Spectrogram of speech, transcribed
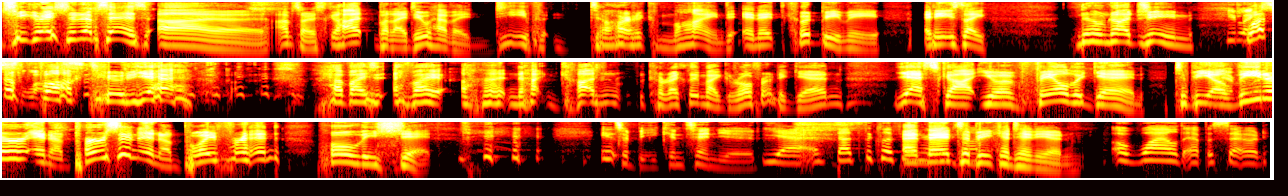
Jean Grey straight up says, uh, "I'm sorry, Scott, but I do have a deep, dark mind, and it could be me." And he's like, "No, not Jean. He, like, what the slumps. fuck, dude? Yeah, have I have I uh, not gotten correctly my girlfriend again? Yes, Scott, you have failed again to be a Never leader and a person and a boyfriend. Holy shit!" to be continued. Yeah, that's the cliffhanger. And then to be continued. a wild episode.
